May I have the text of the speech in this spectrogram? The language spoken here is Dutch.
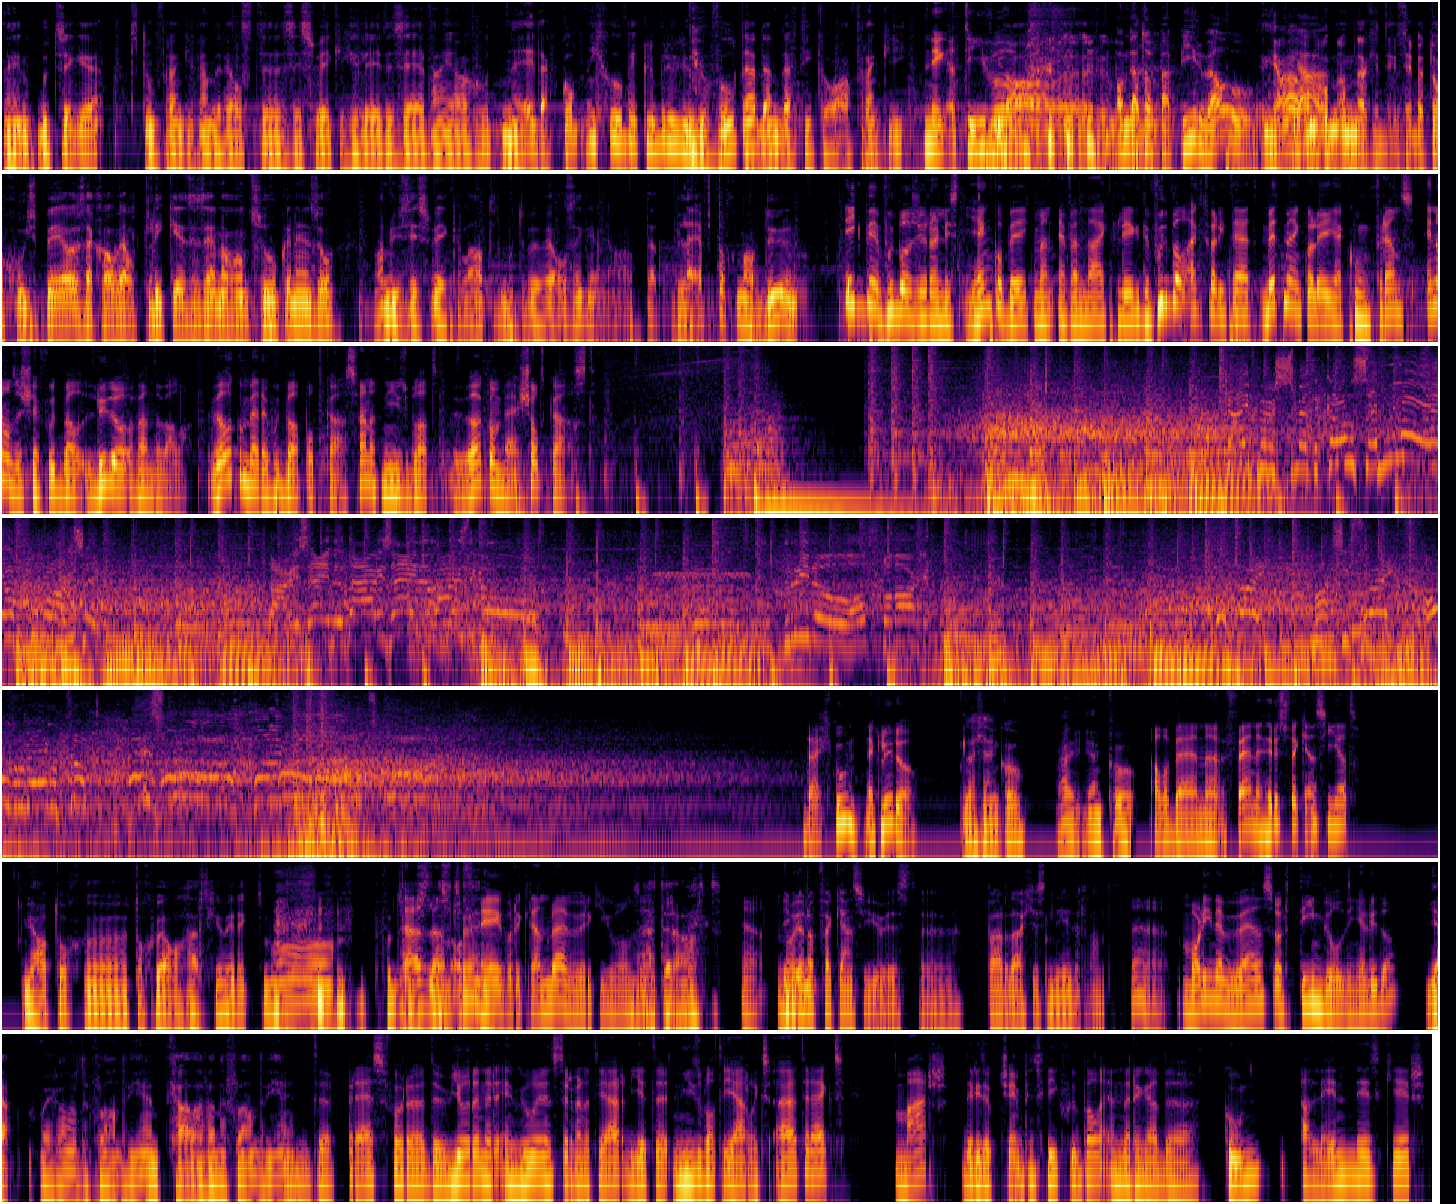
En ik moet zeggen, toen Frankie van der Elst eh, zes weken geleden zei van ja goed, nee, dat komt niet goed bij Club Brugge. Je voelt dat. Dan dacht ik, oh Frankie... Negatief hoor. Ja, eh, Omdat op papier wel... ja, om- omdat je, ze hebben toch goede spelers, dat gaat wel klikken, ze zijn nog aan het zoeken en zo. Maar nu, zes weken later, moeten we wel zeggen, ja, dat blijft toch maar duren. Ik ben voetbaljournalist Jenko Beekman en vandaag ik de voetbalactualiteit met mijn collega Koen Frans en onze chef voetbal Ludo van de Wallen. Welkom bij de voetbalpodcast van het Nieuwsblad. Welkom bij Shotcast. Dag Koen, dag Ludo. Dag Janko. Hey, Janko, Allebei een eh, fijne herfstvakantie gehad. ja, toch, eh, toch wel hard gewerkt, maar voor de Thuis dan, of fijn. nee, voor de krant blijven werken gewoon zeker. Uiteraard. Ja, Ik ben op vakantie geweest. eh, Een paar dagjes Nederland. Ja, morgen hebben wij een soort teambuilding, hè, Ludo? Ja, we gaan naar de Vlaandrien, het gala van de Vlaandrien. De prijs voor de wielrenner en wielrenster van het jaar, die het Nieuwsblad jaarlijks uitreikt. Maar er is ook Champions League voetbal en daar gaat de Koen alleen deze keer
